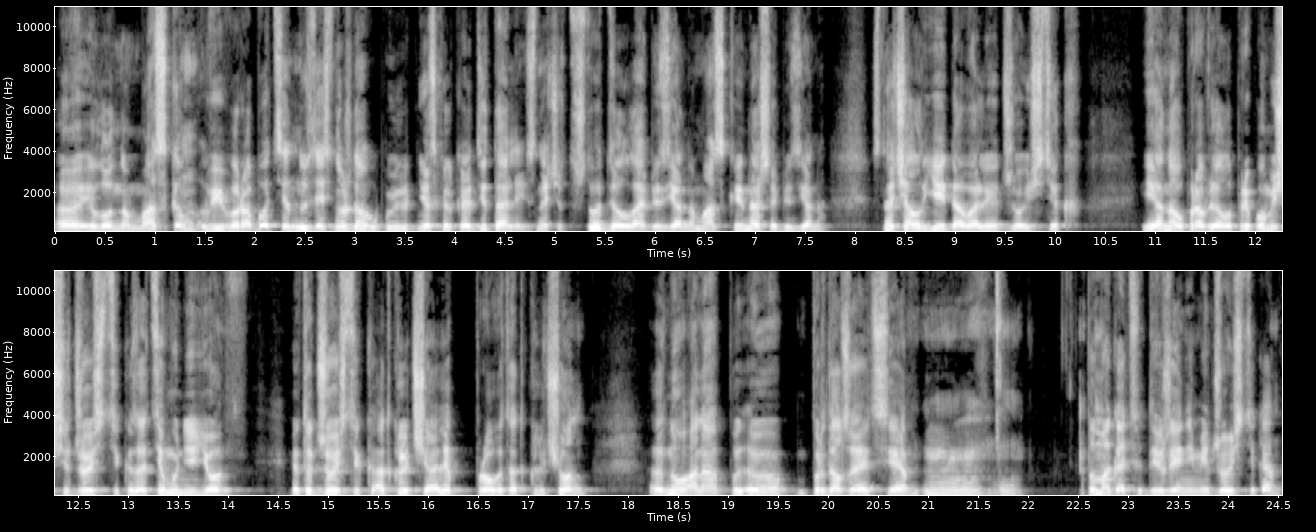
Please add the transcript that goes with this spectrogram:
Илоном Маском в его работе. Но здесь нужно упомянуть несколько деталей. Значит, что делала обезьяна Маска и наша обезьяна? Сначала ей давали джойстик, и она управляла при помощи джойстика. Затем у нее этот джойстик отключали, провод отключен, но она э, продолжает себе помогать движениями джойстика.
